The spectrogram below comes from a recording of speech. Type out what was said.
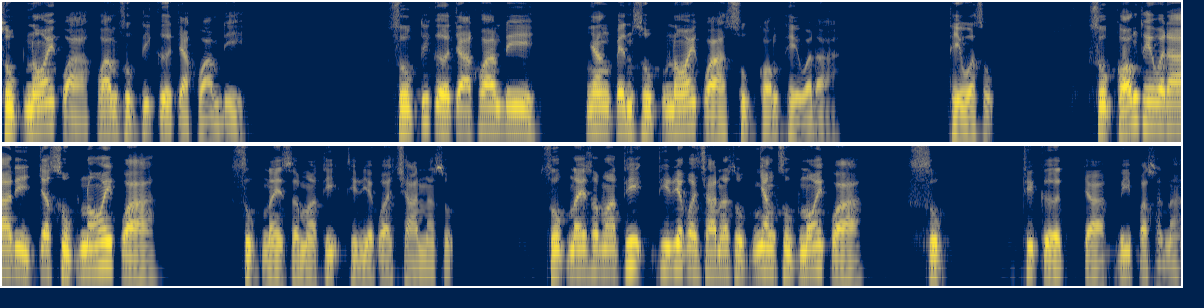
สุขน้อยกว่าความสุขที่เกิดจากความดี สุขที่เกิดจากความดี ยังเป็นสุขน้อยกว่าสุขของเทวดา เทวสุข สุขของเทวดาดิจะสุขน้อยกว่า สุขในสมาธิที่เรียกว่าฌานสุข สุขในสมาธิที่เรียกว่าฌานสุข ยังสุขน้อยกว่าสุขที่เกิดจากวิปัสนา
